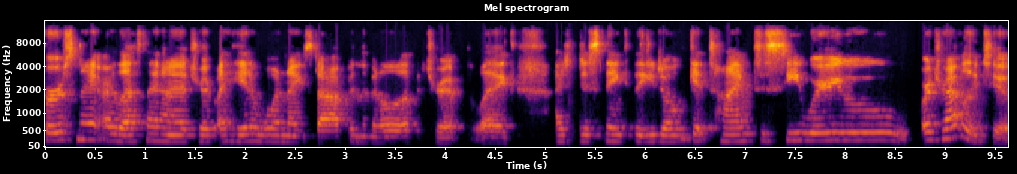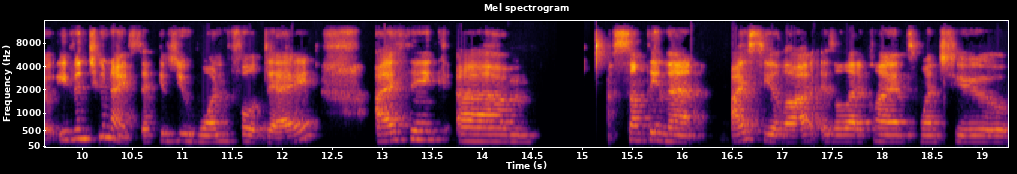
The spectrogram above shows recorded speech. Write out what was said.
first night or last night on a trip i hate a one night stop in the middle of a trip. Like i just think that you don't get time to see where you are traveling to. Even two nights that gives you one full day. I think um, something that i see a lot is a lot of clients want to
